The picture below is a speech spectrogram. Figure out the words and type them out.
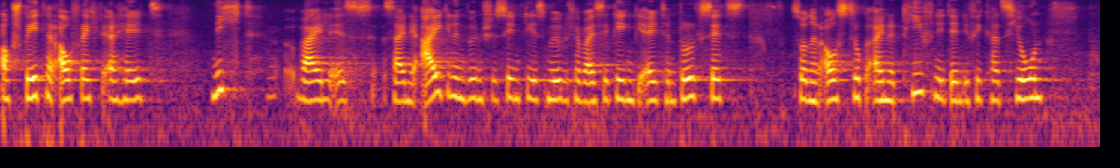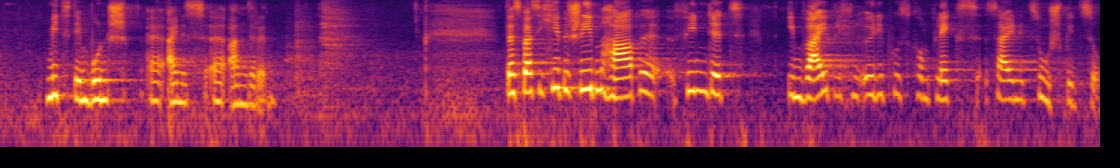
auch später aufrecht erhält, nicht weil es seine eigenen Wünsche sind, die es möglicherweise gegen die Eltern durchsetzt, sondern Ausdruck einer tiefen Identifikation mit dem Wunsch äh, eines äh, anderen. Das, was ich hier beschrieben habe, findet im weiblichen Oedipus-Komplex seine Zuspitzung.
